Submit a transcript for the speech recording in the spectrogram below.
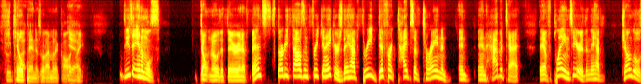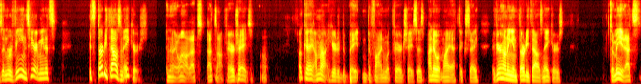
Food kill plot. pen is what I'm going to call yeah. it. Like these animals don't know that they're in a fence. It's thirty thousand freaking acres. They have three different types of terrain and and and habitat. They have plains here, then they have jungles and ravines here. I mean, it's it's thirty thousand acres, and they're like, "Wow, that's that's not fair chase." Okay, I'm not here to debate and define what fair chase is. I know what my ethics say. If you're hunting in thirty thousand acres, to me, that's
